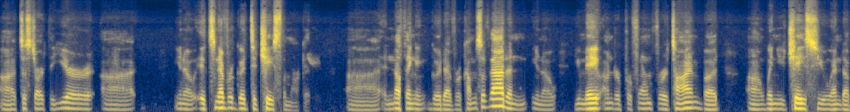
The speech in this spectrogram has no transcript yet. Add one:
uh, to start the year uh, you know it's never good to chase the market uh, and nothing good ever comes of that. And you know, you may underperform for a time, but uh, when you chase, you end up,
